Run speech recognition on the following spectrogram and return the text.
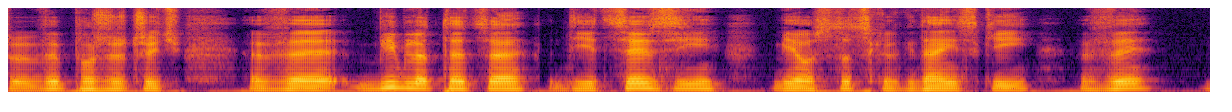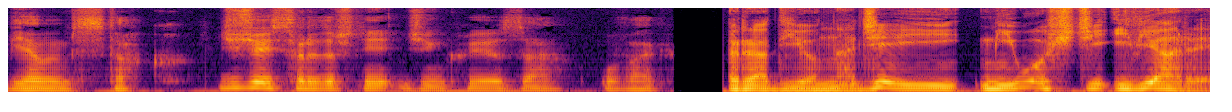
wypożyczyć w Bibliotece Diecezji Białostocko-Gdańskiej w Białymstoku. Dzisiaj serdecznie dziękuję za uwagę. Radio Nadziei, Miłości i Wiary.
